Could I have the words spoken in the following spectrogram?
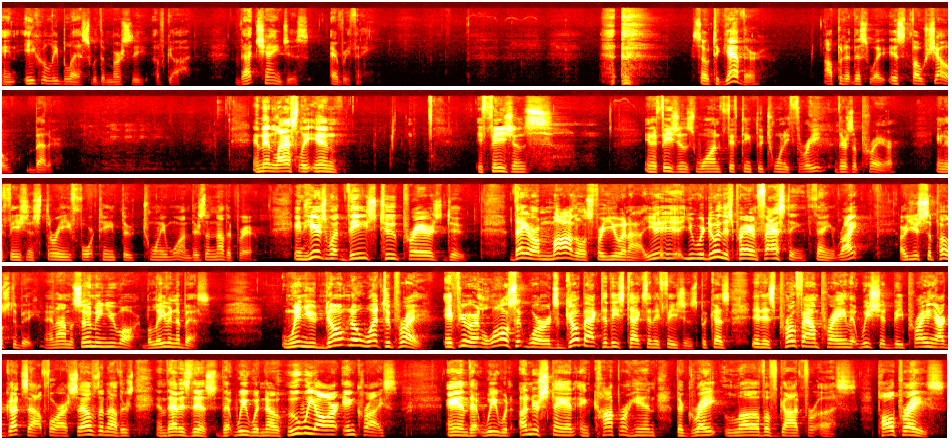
and equally blessed with the mercy of God. That changes everything. so, together, I'll put it this way is faux show better? And then, lastly, in Ephesians, in Ephesians 1 15 through 23, there's a prayer. In Ephesians 3 14 through 21, there's another prayer. And here's what these two prayers do they are models for you and I. You, you were doing this prayer and fasting thing, right? Are you supposed to be? And I'm assuming you are, believing the best. When you don't know what to pray, if you're at loss at words, go back to these texts in Ephesians because it is profound praying that we should be praying our guts out for ourselves and others. And that is this that we would know who we are in Christ and that we would understand and comprehend the great love of God for us. Paul prays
